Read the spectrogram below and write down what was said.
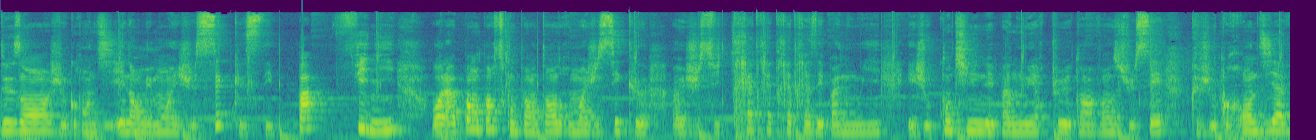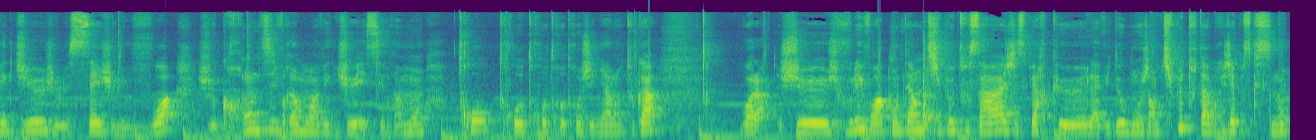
deux ans je grandis énormément et je sais que c'est pas Voilà, peu importe ce qu'on peut entendre, moi je sais que euh, je suis très très très très épanouie et je continue de m'épanouir plus le temps avance. Je sais que je grandis avec Dieu, je le sais, je le vois, je grandis vraiment avec Dieu et c'est vraiment trop trop trop trop trop génial. En tout cas, voilà, je, voulais vous raconter un petit peu tout ça. J'espère que la vidéo, bon, j'ai un petit peu tout abrégé parce que sinon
